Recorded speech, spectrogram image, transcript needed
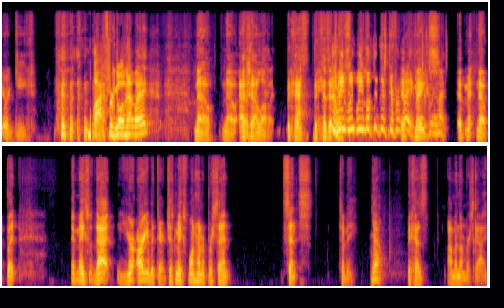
You're a geek. Why for going that way? No, no. Actually, I love it because yeah. because it makes, we, we, looked at this different ways, makes, which is really nice. It no, but it makes that your argument there just makes 100% sense to me. Yeah. Because I'm a numbers guy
